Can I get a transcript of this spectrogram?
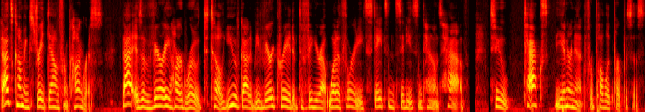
That's coming straight down from Congress. That is a very hard road to tell. You've got to be very creative to figure out what authority states and cities and towns have to tax the internet for public purposes.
